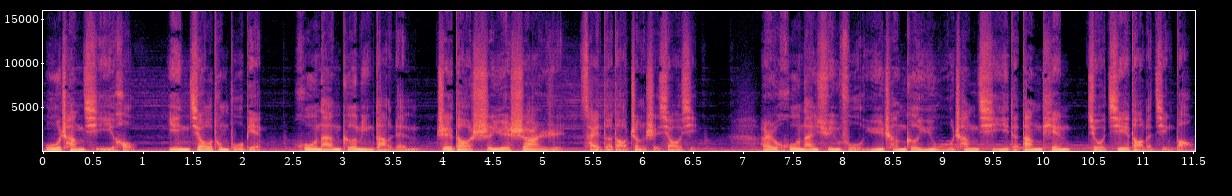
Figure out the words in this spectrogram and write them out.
武昌起义后，因交通不便。湖南革命党人直到十月十二日才得到正式消息，而湖南巡抚于成格于武昌起义的当天就接到了警报。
